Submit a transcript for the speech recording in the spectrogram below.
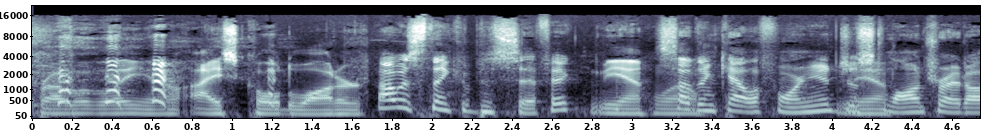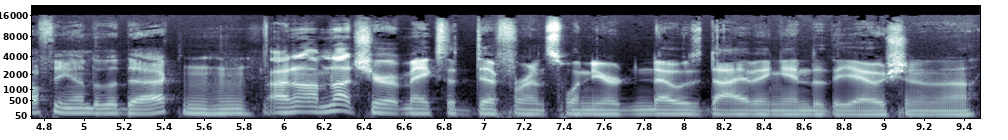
probably, you know, ice cold water. I was thinking Pacific, Yeah, well, Southern California, just yeah. launch right off the end of the deck. I don't, I'm not sure it makes a difference when you're nose diving into the ocean in a,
